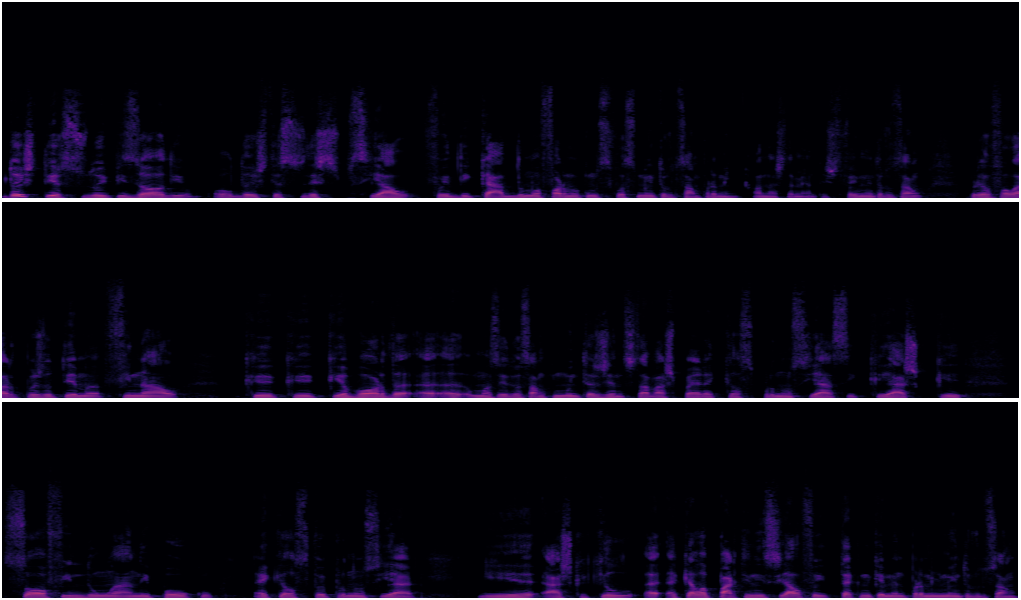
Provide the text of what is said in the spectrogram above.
dois terços do episódio, ou dois terços deste especial, foi dedicado de uma forma como se fosse uma introdução para mim, honestamente. Isto foi uma introdução para ele falar depois do tema final que, que, que aborda a- a- uma situação que muita gente estava à espera que ele se pronunciasse e que acho que só ao fim de um ano e pouco é que ele se foi pronunciar. E eh, acho que aquilo, aquela parte inicial foi tecnicamente para mim uma introdução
